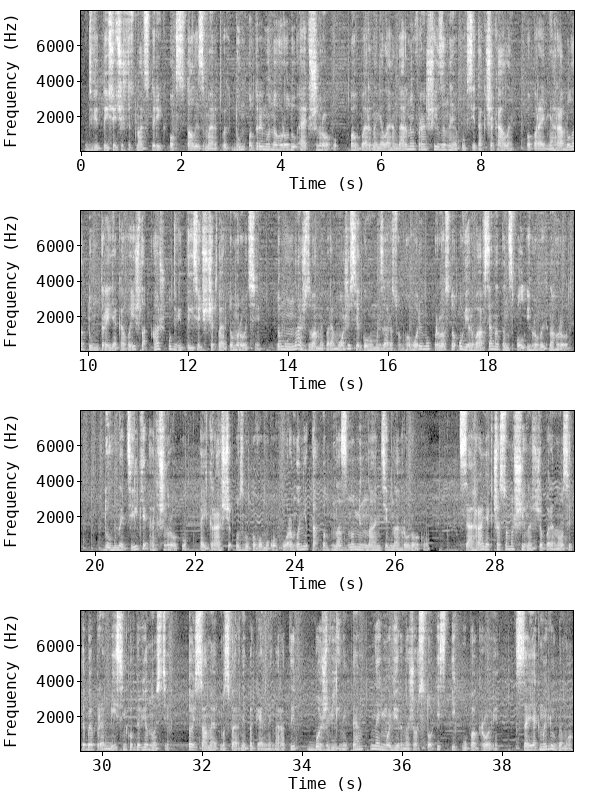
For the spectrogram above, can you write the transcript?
2016 рік повстали з мертвих дум отримує нагороду екшн року, повернення легендарної франшизи, на яку всі так чекали. Попередня гра була Doom 3, яка вийшла аж у 2004 році. Тому наш з вами переможець, якого ми зараз обговорюємо, просто увірвався на танцпол ігрових нагород. Doom не тільки екшн року, а й краще у звуковому оформленні та одна з номінантів на гру року. Ця гра як часомашина, що переносить тебе прямісінько в 90-ті. Той самий атмосферний пекельний наратив, божевільний темп, неймовірна жорстокість і купа крові. Все як ми любимо.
